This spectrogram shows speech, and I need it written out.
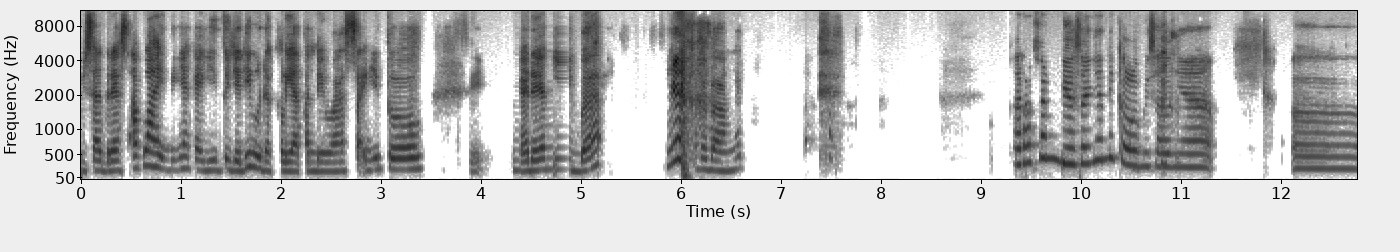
bisa dress up lah intinya kayak gitu. Jadi udah kelihatan dewasa gitu. Sih. Gak ada yang iba. Capek banget. Karena kan biasanya nih kalau misalnya uh,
